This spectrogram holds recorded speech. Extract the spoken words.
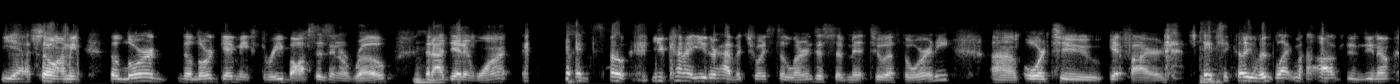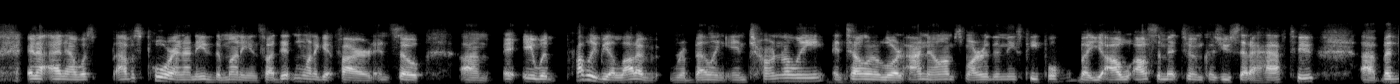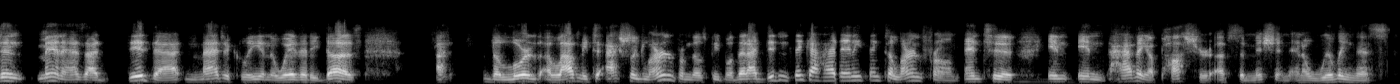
yeah, so I mean, the Lord, the Lord gave me three bosses in a row mm-hmm. that I didn't want, and so you kind of either have a choice to learn to submit to authority, um, or to get fired. Basically, was like my options, you know. And I, and I was I was poor and I needed the money, and so I didn't want to get fired, and so um, it, it would probably be a lot of rebelling internally and telling the Lord, I know I'm smarter than these people, but I'll, I'll submit to him because you said I have to. Uh, but then, man, as I did that magically in the way that he does, I, the Lord allowed me to actually learn from those people that I didn't think I had anything to learn from, and to in in having a posture of submission and a willingness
